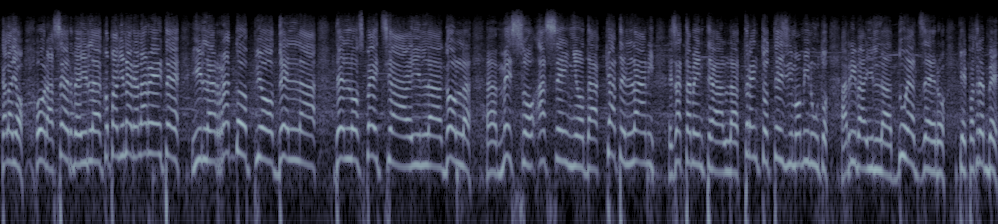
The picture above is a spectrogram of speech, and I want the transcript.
Calaiò, ora serve il compagno in area alla rete, il raddoppio della, dello Spezia, il gol eh, messo a segno da Catellani esattamente al 38esimo minuto, arriva il 2 a 0 che potrebbe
